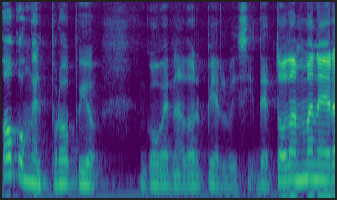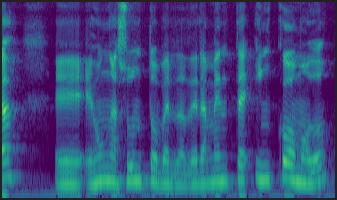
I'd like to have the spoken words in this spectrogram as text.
o con el propio gobernador Pierluisi. De todas maneras, eh, es un asunto verdaderamente incómodo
